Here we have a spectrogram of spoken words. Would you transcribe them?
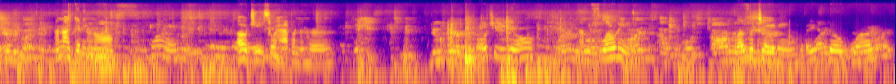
Everybody. I'm not getting off. Oh, geez, what happened to her? New character. Oh, you get off. One of the I'm floating. One of the most I'm levitating. Are you still for what? civil rights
